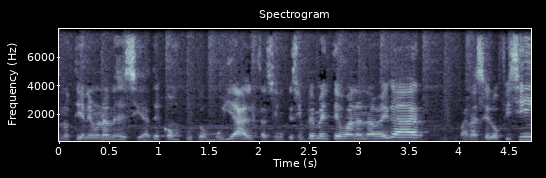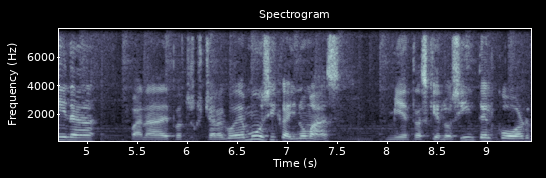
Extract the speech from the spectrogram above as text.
no tiene una necesidad de cómputo muy alta, sino que simplemente van a navegar, van a hacer oficina, van a de pronto escuchar algo de música y no más mientras que los Intel Core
